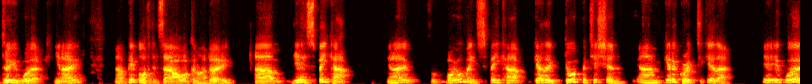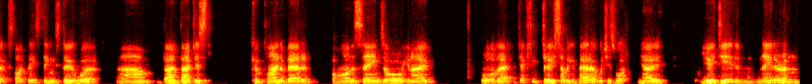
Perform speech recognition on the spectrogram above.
do work. You know, uh, people often say, oh, what can I do? Um, yeah, speak up. You know, by all means, speak up. Gather, do a petition, um, get a group together. It, it, works. Like these things do work. Um, don't, don't just complain about it behind the scenes or you know all of that actually do something about it which is what you know you did and nina and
